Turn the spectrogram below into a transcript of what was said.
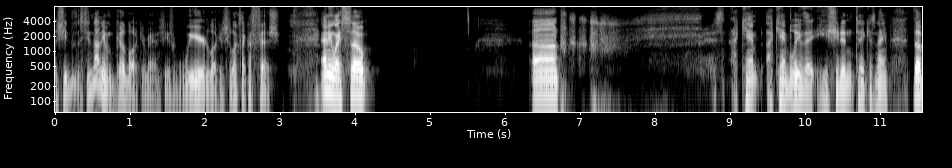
She she's not even good looking, man. She's weird looking. She looks like a fish. Anyway, so uh, I can't I can't believe that he she didn't take his name. The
